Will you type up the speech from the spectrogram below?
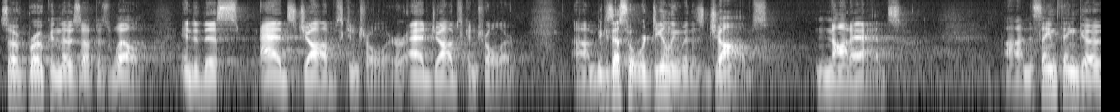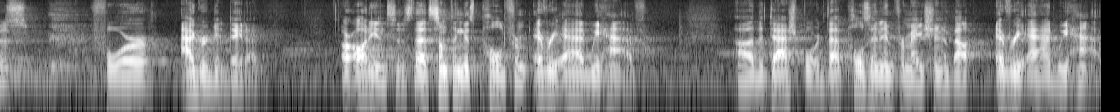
So I've broken those up as well into this ads jobs controller or ad jobs controller um, because that's what we're dealing with is jobs, not ads. Uh, and the same thing goes for aggregate data. Our audiences, that's something that's pulled from every ad we have. Uh, the dashboard, that pulls in information about every ad we have.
